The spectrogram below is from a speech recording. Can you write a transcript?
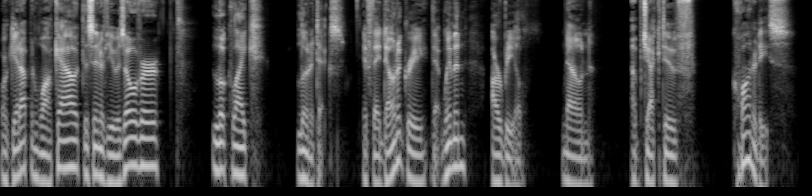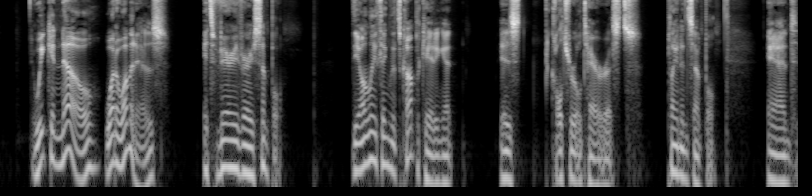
or get up and walk out, this interview is over, look like lunatics if they don't agree that women are real, known, objective quantities. We can know what a woman is. It's very, very simple. The only thing that's complicating it is cultural terrorists, plain and simple. And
